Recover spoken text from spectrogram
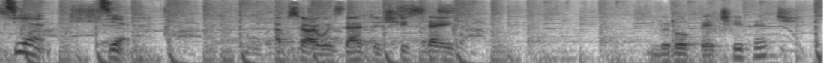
贱贱。I'm sorry, was that, did she say little bitchy bitch?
